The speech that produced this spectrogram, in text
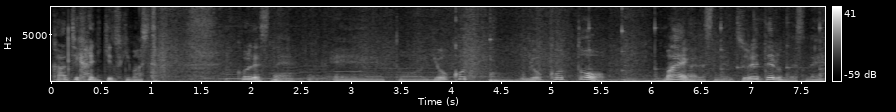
勘違いに気づきました。これですね。えっ、ー、と横横と前がですねずれてるんですね。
